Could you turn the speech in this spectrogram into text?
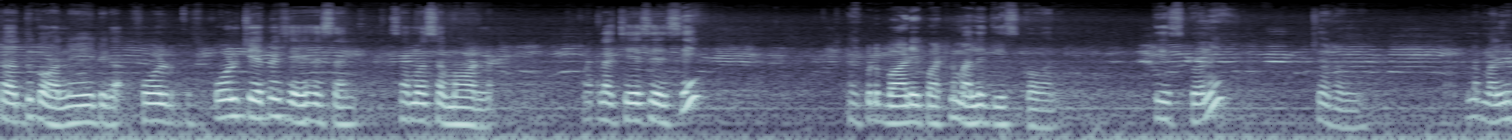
సర్దుకోవాలి నీట్గా. ఫోల్డ్ ఫోల్డ్ చేపేసి వేసేసాను సమోసా మోడల్. అట్లా చేసేసి ఇప్పుడు బాడీ పార్ట్ని మళ్ళీ తీసుకోవాలి. తీసుకొని చూడండి. అట్లా మళ్ళీ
